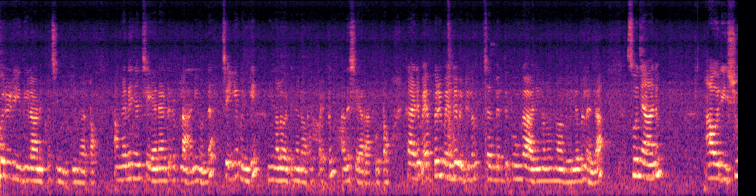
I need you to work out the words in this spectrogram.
ഒരു രീതിയിലാണ് ഇപ്പോൾ ചിന്തിക്കുന്നത് കേട്ടോ. അങ്ങനെ ഞാൻ ചെയ്യാനായിട്ടൊരു പ്ലാനിങ് ഉണ്ട്. ചെയ്യുമെങ്കിൽ നിങ്ങളുമായിട്ട് ഞാൻ ഉറപ്പായിട്ടും അത് ഷെയർ ആക്കും കേട്ടോ. കാര്യം എപ്പോഴും എന്റെ വീട്ടിലും ചെമ്പരത്തിപ്പൂവും കാര്യങ്ങളൊന്നും അവൈലബിൾ അല്ല. സോ ഞാനും ആ ഒരു ഇഷ്യൂ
